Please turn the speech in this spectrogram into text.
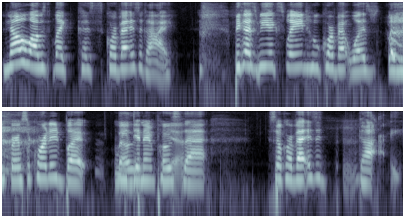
No, I was like, because Corvette is a guy. Because we explained who Corvette was when we first recorded, but we was- didn't post yeah. that. So Corvette is a mm. guy.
